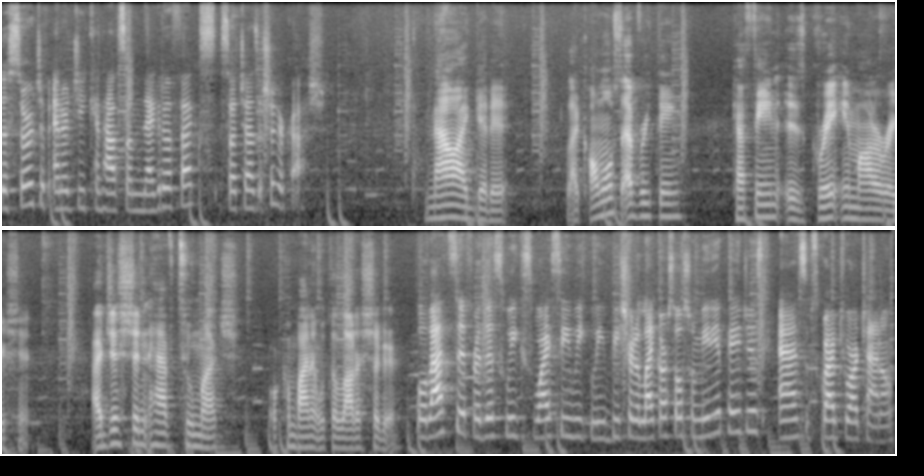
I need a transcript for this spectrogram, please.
The surge of energy can have some negative effects, such as a sugar crash. Now I get it. Like almost everything, caffeine is great in moderation. I just shouldn't have too much or combine it with a lot of sugar. Well, that's it for this week's YC Weekly. Be sure to like our social media pages and subscribe to our channel.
